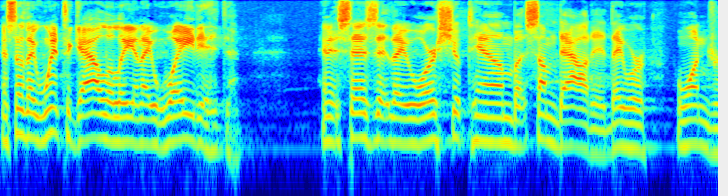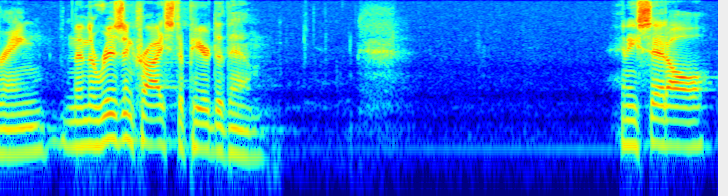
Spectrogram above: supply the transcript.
And so they went to Galilee and they waited. And it says that they worshiped him, but some doubted. They were wondering. And then the risen Christ appeared to them. And he said, All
